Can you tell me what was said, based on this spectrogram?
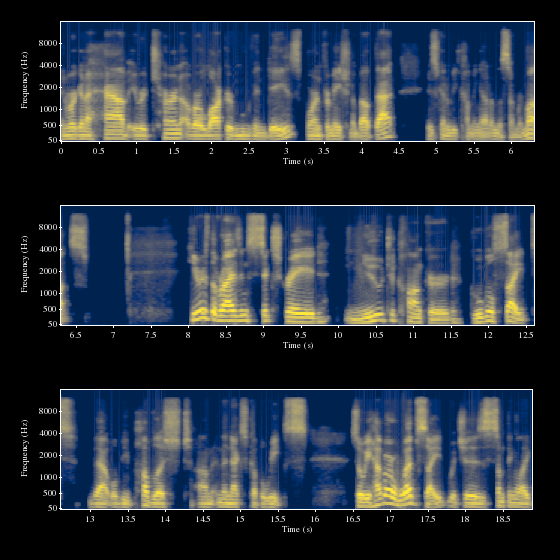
And we're going to have a return of our locker move in days. More information about that is going to be coming out in the summer months. Here is the Rising sixth grade new to Concord Google site that will be published um, in the next couple weeks. So we have our website, which is something like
